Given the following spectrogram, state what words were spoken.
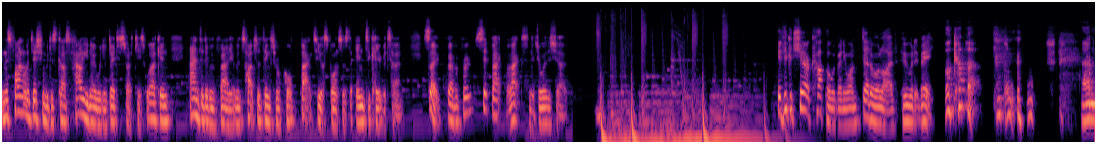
In this final edition, we discuss how you know when your data strategy is working and delivering value and the types of things to report back to your sponsors to indicate return. So grab a brew, sit back, relax, and enjoy the show. If you could share a cuppa with anyone, dead or alive, who would it be? Oh, cuppa. Oh, um,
